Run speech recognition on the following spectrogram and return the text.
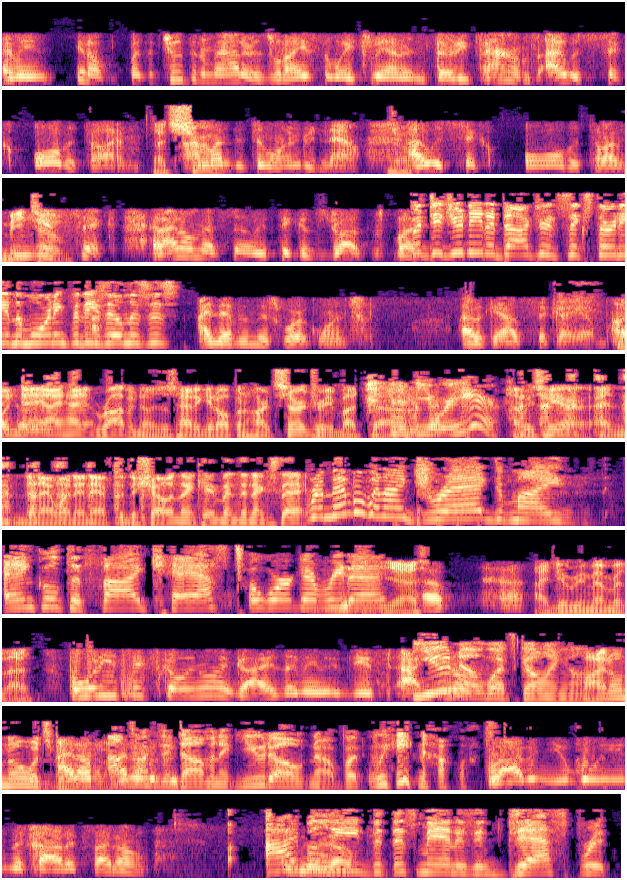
I mean, you know, but the truth of the matter is, when I used to weigh 330 pounds, I was sick all the time. That's true. I'm under 200 now. Yep. I was sick all the time. Me He too. is sick, and I don't necessarily think it's drugs, but, But did you need a doctor at 6.30 in the morning for these illnesses? I never miss work once. I don't care how sick I am. One go day to I work. had, Robin knows this, had to get open heart surgery, but uh, You were here. I was here. And then I went in after the show, and then I came in the next day. Remember when I dragged my ankle to thigh cast to work every day? Yes, Uh, uh, I do remember that. but what do you think's going on, guys? I mean, do you? I, You don't- know what's going on. I don't know what's going I don't- on. I'm I don't talking to Dominic. You don't know, but we know. Robin, you believe narcotics? I don't. I really believe that this man is in desperate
